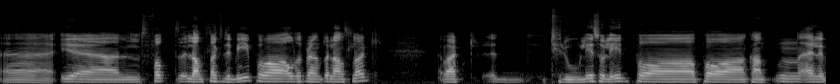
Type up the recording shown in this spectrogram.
Uh, har fått landslagsdebut på aldersbestemt landslag. vært eh, utrolig solid på, på kanten, eller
